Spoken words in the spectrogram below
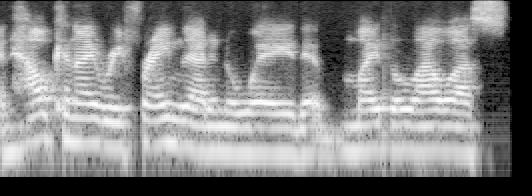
And how can I reframe that in a way that might allow us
